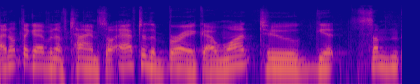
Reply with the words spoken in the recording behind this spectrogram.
I don't think I have enough time. So after the break, I want to get some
